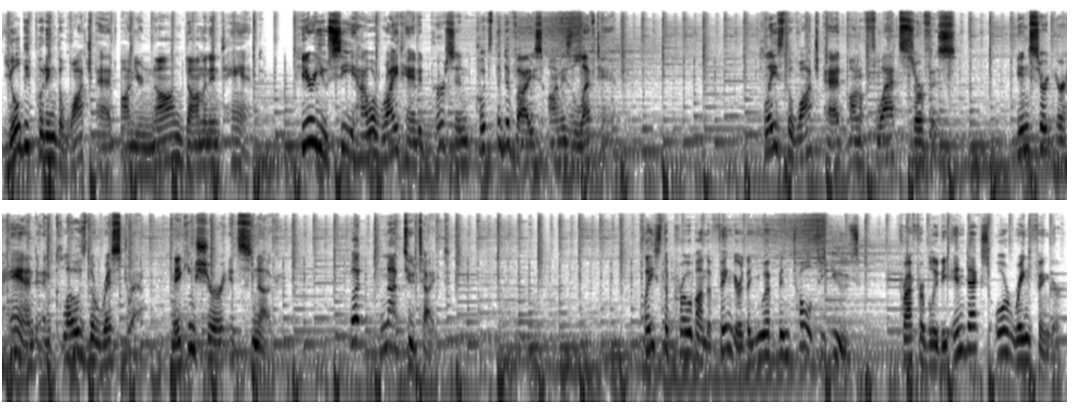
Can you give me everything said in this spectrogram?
You'll be putting the WatchPat on your non-dominant hand. Here you see how a right-handed person puts the device on his left hand. Place the WatchPat on a flat surface. Insert your hand and close the wrist strap making sure it's snug, but not too tight. Place the probe on the finger that you have been told to use, preferably the index or ring finger.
